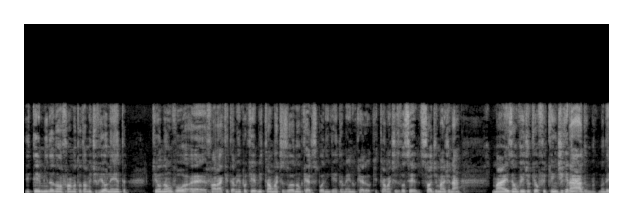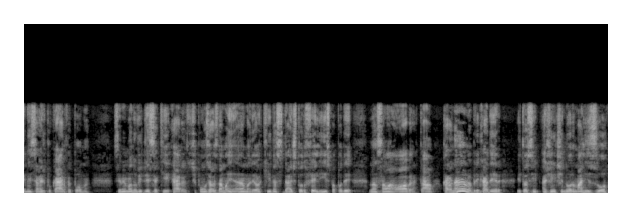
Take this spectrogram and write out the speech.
e termina de uma forma totalmente violenta, que eu não vou é, falar aqui também, porque me traumatizou, eu não quero expor ninguém também, não quero que traumatize você, só de imaginar, mas é um vídeo que eu fiquei indignado, mano. mandei mensagem pro cara, falei, pô, mano, você me manda um vídeo desse aqui, cara, tipo 11 horas da manhã, mano, eu aqui na cidade todo feliz para poder lançar uma obra tal. O cara, não, é brincadeira. Então, assim, a gente normalizou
